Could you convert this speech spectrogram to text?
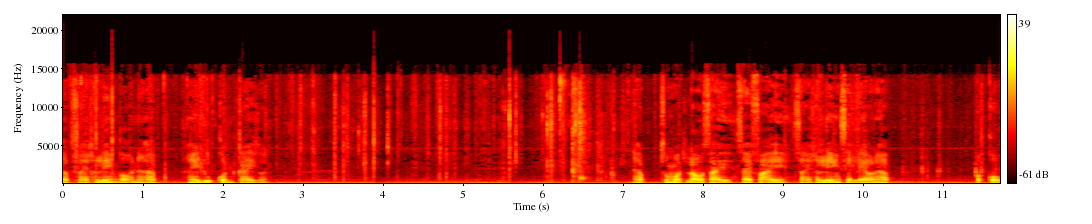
กับสายคันเร่งก่อนนะครับ ให้ดูกลไกก่อนนะครับ สมมติเราใส่สายไฟสายคันเร่งเสร็จแล้วนะครับ ประกบ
